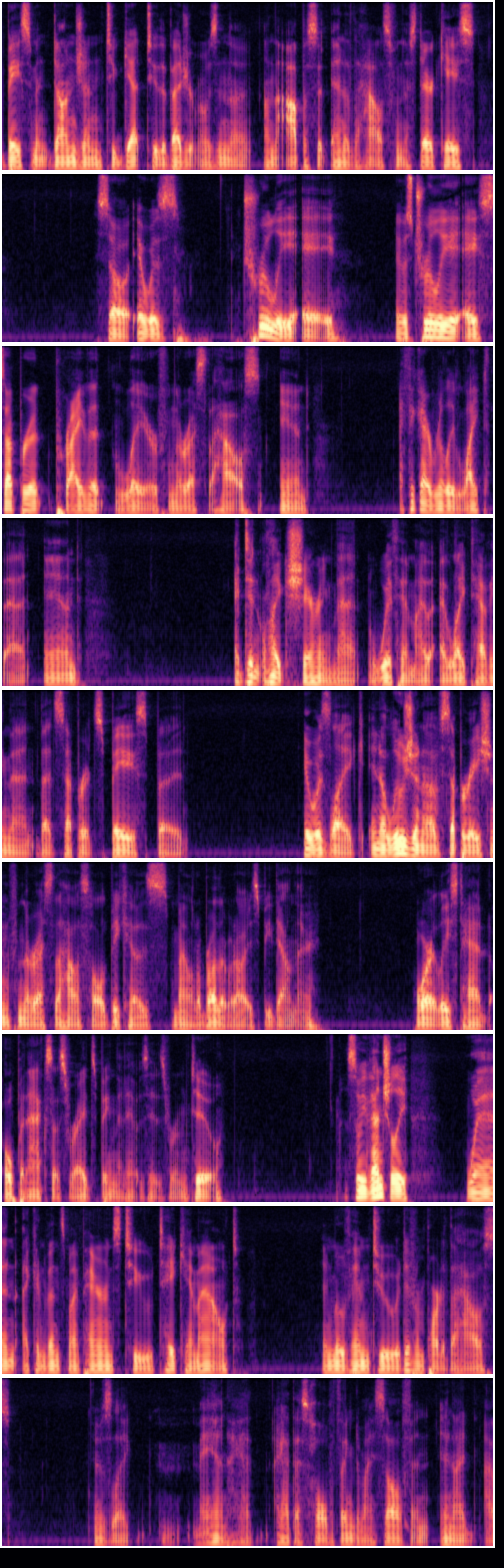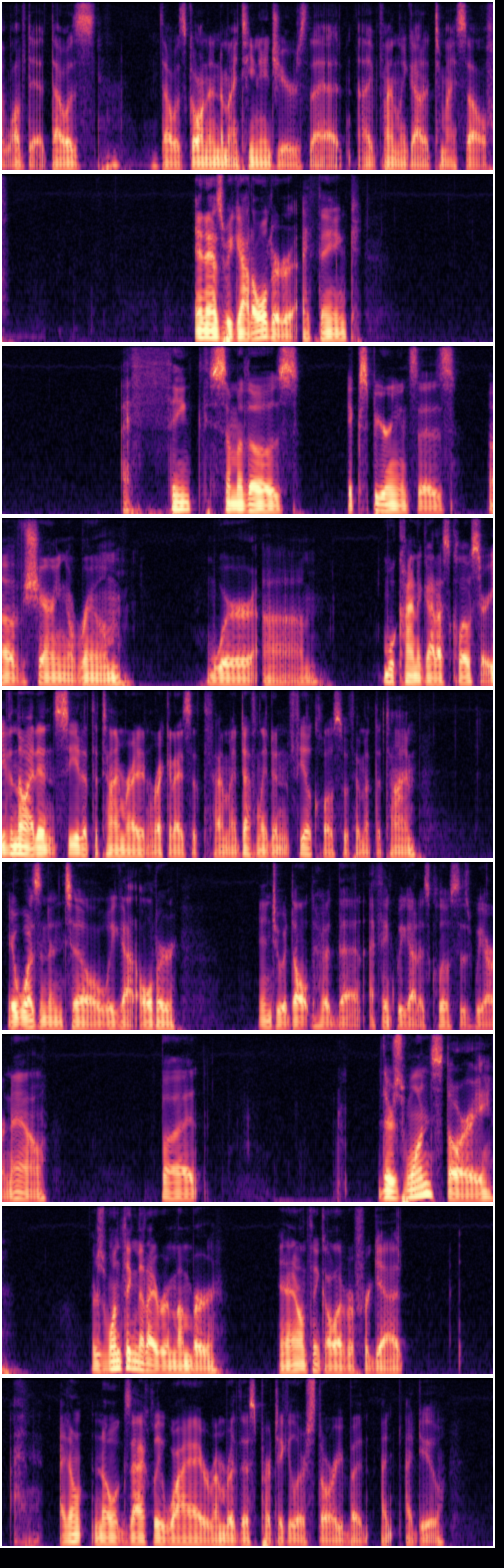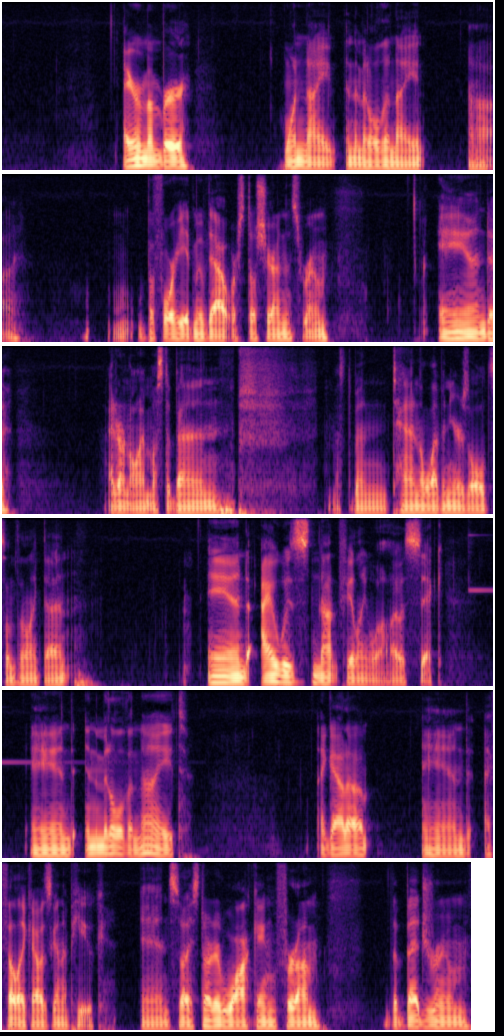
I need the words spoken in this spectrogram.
basement dungeon to get to the bedroom. It was in the on the opposite end of the house from the staircase so it was truly a it was truly a separate private layer from the rest of the house and I think I really liked that. And I didn't like sharing that with him. I, I liked having that, that separate space, but it was like an illusion of separation from the rest of the household because my little brother would always be down there. Or at least had open access rights, being that it was his room too. So eventually, when I convinced my parents to take him out and move him to a different part of the house, it was like, man, I had I had this whole thing to myself, and and I I loved it. That was that was going into my teenage years that I finally got it to myself. And as we got older, I think I think some of those experiences of sharing a room were um, what kind of got us closer. Even though I didn't see it at the time or I didn't recognize it at the time, I definitely didn't feel close with him at the time. It wasn't until we got older into adulthood that I think we got as close as we are now. But there's one story, there's one thing that I remember, and I don't think I'll ever forget. I don't know exactly why I remember this particular story, but I, I do. I remember one night in the middle of the night, uh, before he had moved out, we're still sharing this room. And I don't know, I must have been must have been 10, 11 years old, something like that. And I was not feeling well. I was sick. And in the middle of the night, I got up and I felt like I was going to puke. And so I started walking from the bedroom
